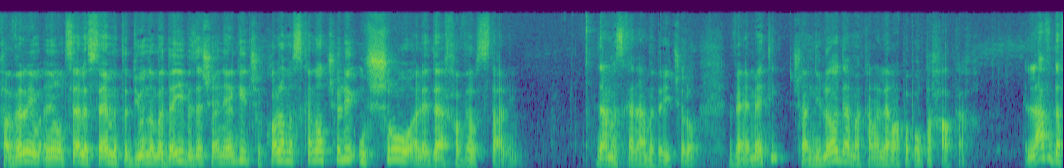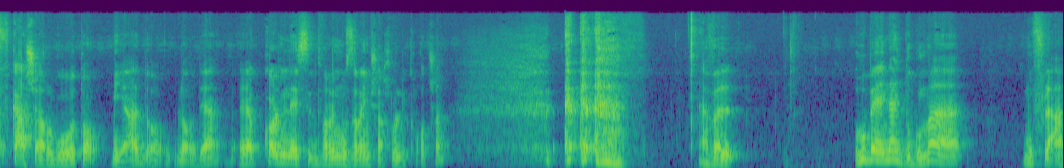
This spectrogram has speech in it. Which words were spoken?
חברים, אני רוצה לסיים את הדיון המדעי בזה שאני אגיד שכל המסקנות שלי אושרו על ידי החבר סטלין. זו המסקנה המדעית שלו, והאמת היא שאני לא יודע מה קרה לרפופורט אחר כך. לאו דווקא שהרגו אותו מיד, או לא יודע, היה כל מיני דברים מוזרים שיכולו לקרות שם. אבל הוא בעיניי דוגמה מופלאה,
